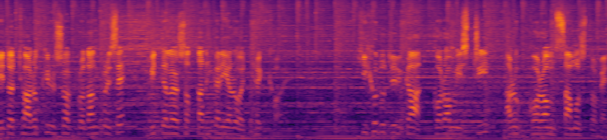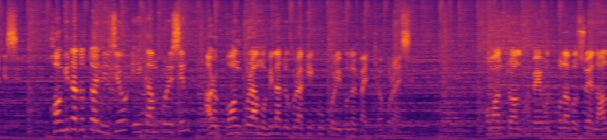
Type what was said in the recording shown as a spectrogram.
এই তথ্য আৰক্ষীৰ ওচৰত প্ৰদান কৰিছে বিদ্যালয়ৰ স্বত্বাধিকাৰী আৰু অধ্যক্ষই। শিশু দুটিৰ গাত গৰম ইস্ত্ৰি আৰু গৰম চামুচ লগাই দিছিল। সংগীতা দত্তই নিজেও এই কাম কৰিছিল আৰু বন কৰা মহিলা দুগৰাকীকো কৰিবলৈ বাধ্য কৰাইছিল সমান্তৰালভাৱে উৎফলা বসুৱে লাল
